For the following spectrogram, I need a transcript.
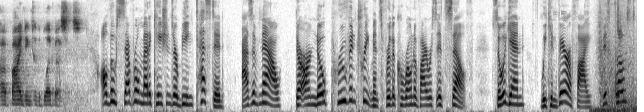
uh, binding to the blood vessels. Although several medications are being tested, as of now, there are no proven treatments for the coronavirus itself. So again, we can verify this post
